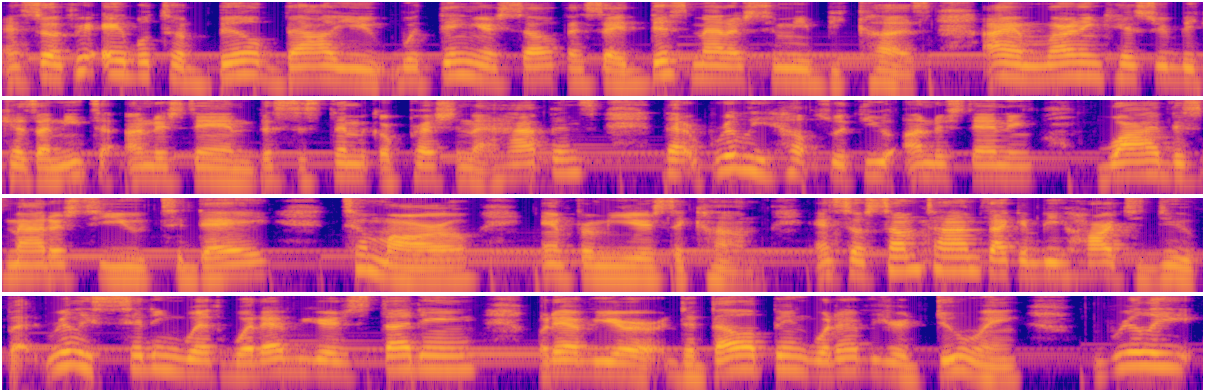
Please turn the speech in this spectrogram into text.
And so if you're able to build value within yourself and say, this matters to me because I am learning history because I need to understand the systemic oppression that happens, that really helps with you understanding why this matters to you today, tomorrow, and from years to come. And so sometimes that can be hard to do, but really sitting with whatever you're studying, whatever you're developing, whatever you're doing, really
